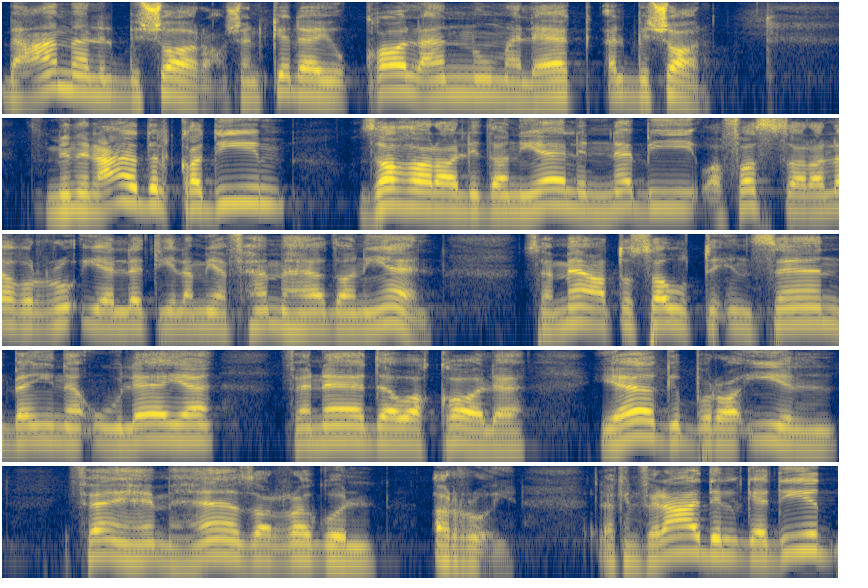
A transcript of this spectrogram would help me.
بعمل البشارة عشان كده يقال عنه ملاك البشارة من العهد القديم ظهر لدانيال النبي وفسر له الرؤيا التي لم يفهمها دانيال سمعت صوت إنسان بين أولاي فنادى وقال يا جبرائيل فاهم هذا الرجل الرؤيا. لكن في العهد الجديد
